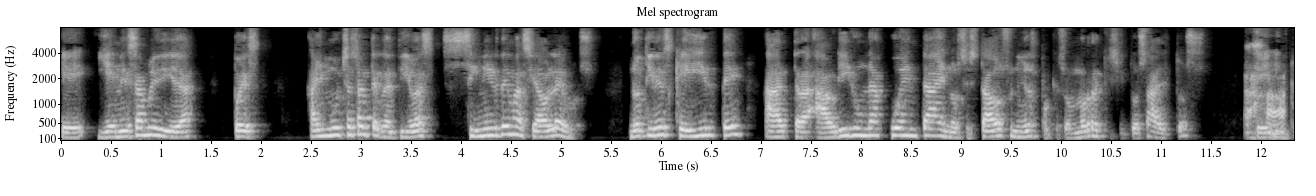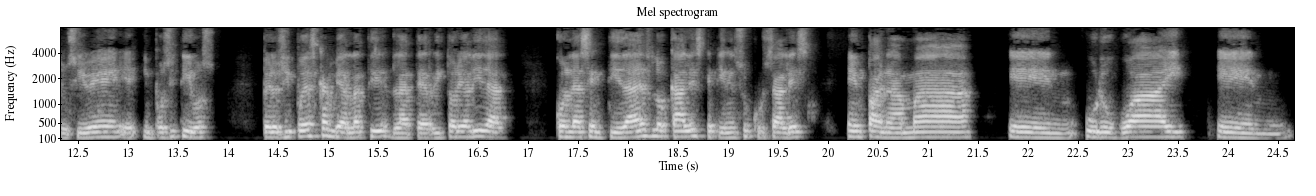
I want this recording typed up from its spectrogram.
Eh, y en esa medida, pues hay muchas alternativas sin ir demasiado lejos. No tienes que irte a, abrir una cuenta en los Estados Unidos porque son unos requisitos altos, eh, inclusive eh, impositivos, pero sí puedes cambiar la, la territorialidad con las entidades locales que tienen sucursales en Panamá, en Uruguay, en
